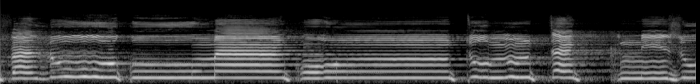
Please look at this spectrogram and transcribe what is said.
فذوقوا ما كنتم تكنزون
